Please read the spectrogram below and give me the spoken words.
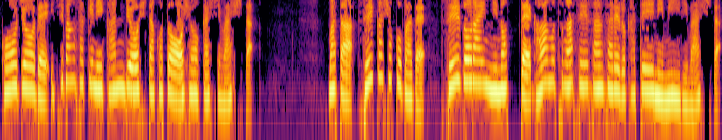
工場で一番先に完了したことを評価しました。また、成果職場で製造ラインに乗って革靴が生産される過程に見入りました。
